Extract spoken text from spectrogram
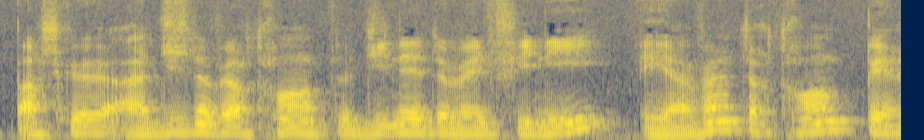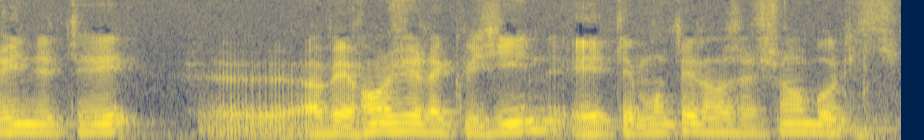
parce qu'à 19h30, le dîner devait être fini, et à 20h30, Perrine euh, avait rangé la cuisine et était montée dans sa chambre au lit.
